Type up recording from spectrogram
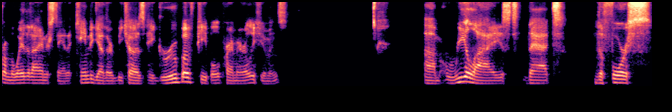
from the way that I understand it, came together because a group of people, primarily humans, um, realized that the force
